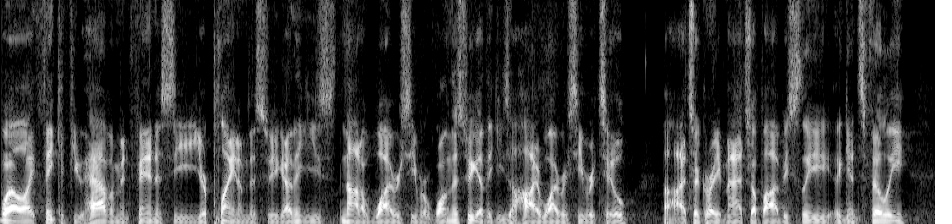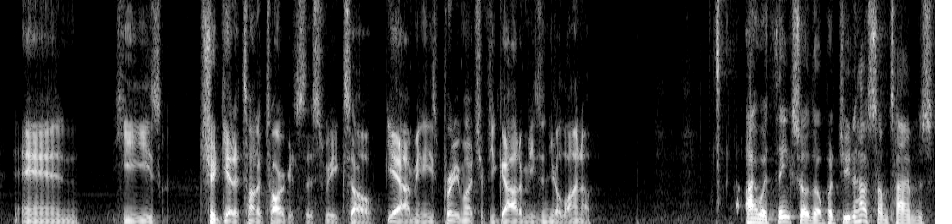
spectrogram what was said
Well, I think if you have him in fantasy, you're playing him this week. I think he's not a wide receiver one this week. I think he's a high wide receiver two. Uh, it's a great matchup, obviously, against Philly, and he's should get a ton of targets this week. So, yeah, I mean, he's pretty much if you got him, he's in your lineup. I would think so, though. But do you know how sometimes,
